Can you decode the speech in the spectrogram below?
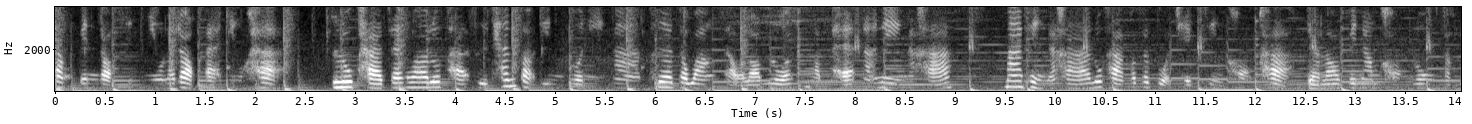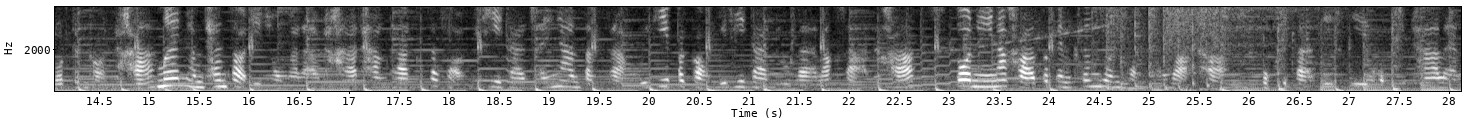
สั่งเป็นดอก 10 นิ้วและดอก 8 นิ้วค่ะ ลูกค้าแจ้งว่าลูกค้าซื้อแท่นเจาะดินตัวนี้มา เพื่อจะวางเสาล้อมรั้วสำหรับแพะนั่นเองนะคะ มาถึงนะคะ ลูกค้าก็จะตรวจเช็คสิ่งของค่ะ เดี๋ยวเราไปนำของลงจากรถกันก่อนนะคะ เมื่อนำแท่นจาะดินลงมาแล้วนะคะ ทางร้านก็จะสอนวิธีการใช้งานต่างๆ วิธีประกอบวิธีการดูแลรักษานะคะ ตัวนี้นะคะจะเป็นเครื่องยนต์2จังหวะค่ะ 68 cc 6.5 แรง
